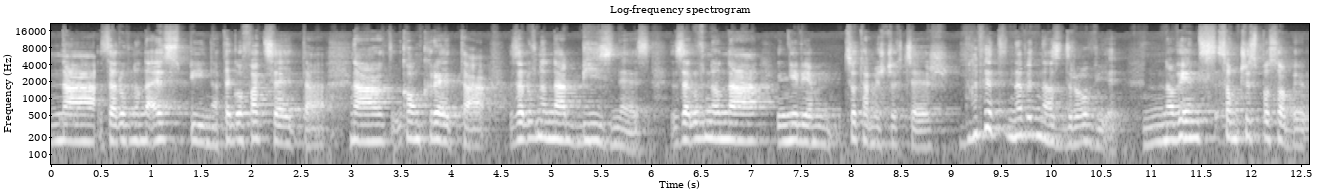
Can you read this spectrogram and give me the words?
na zarówno na SP, na tego faceta, na konkreta, zarówno na biznes, zarówno na nie wiem, co tam jeszcze chcesz, nawet, nawet na zdrowie. No więc są trzy sposoby.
